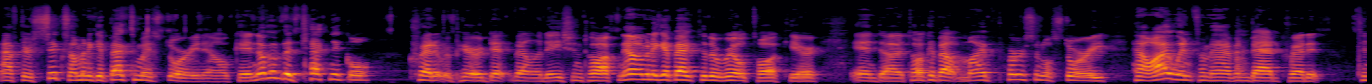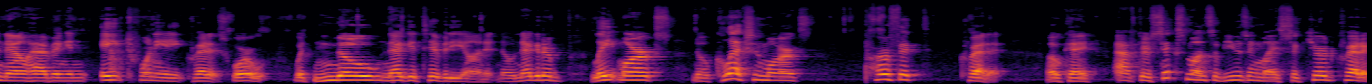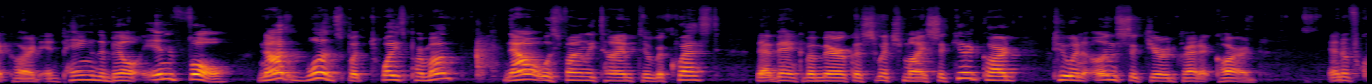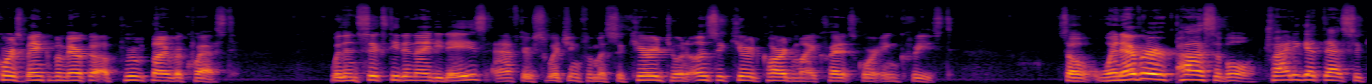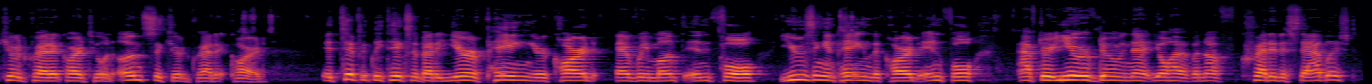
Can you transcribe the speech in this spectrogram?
After six, I'm going to get back to my story now, okay? Enough of the technical credit repair debt validation talk. Now I'm going to get back to the real talk here and uh, talk about my personal story, how I went from having bad credit to now having an 828 credit score with no negativity on it. No negative late marks, no collection marks, perfect credit. Okay, after six months of using my secured credit card and paying the bill in full, not once but twice per month, now it was finally time to request that Bank of America switch my secured card to an unsecured credit card. And of course, Bank of America approved my request. Within 60 to 90 days after switching from a secured to an unsecured card, my credit score increased. So, whenever possible, try to get that secured credit card to an unsecured credit card. It typically takes about a year of paying your card every month in full, using and paying the card in full. After a year of doing that, you'll have enough credit established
